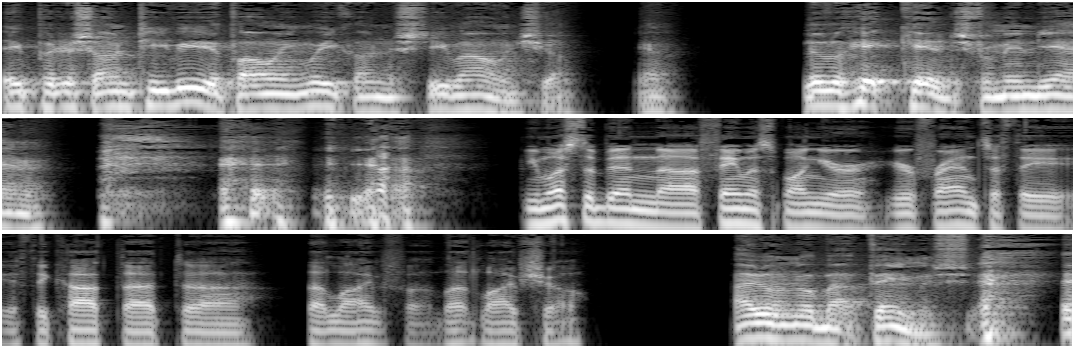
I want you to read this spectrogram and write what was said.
they put us on TV the following week on the Steve Allen show. Yeah. Little hit kids from Indiana. yeah. You must have been uh, famous among your, your friends if they if they caught that uh, that live uh, that live show. I don't know about famous.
